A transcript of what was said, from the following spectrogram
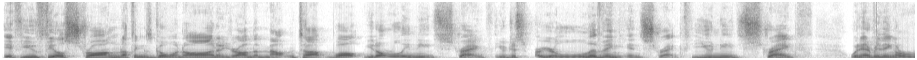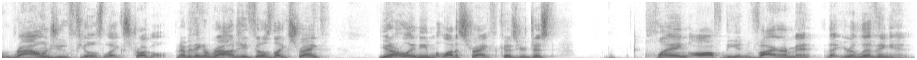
If you feel strong nothing's going on and you're on the mountaintop well you don't really need strength. You're just or you're living in strength. You need strength when everything around you feels like struggle. When everything around you feels like strength, you don't really need a lot of strength because you're just playing off the environment that you're living in.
